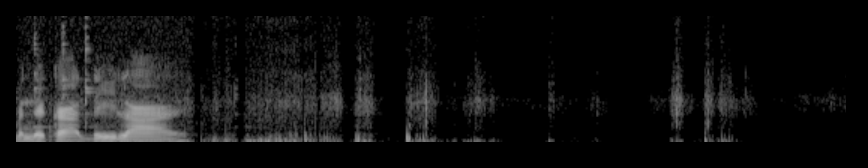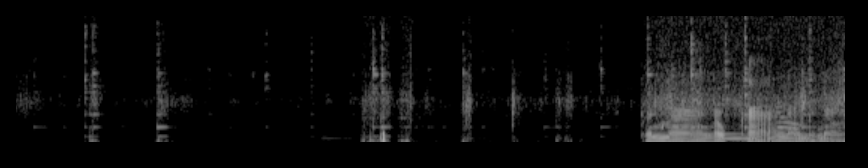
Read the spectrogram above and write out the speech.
บรรยากาศดีหลาย เพิ่นมาลบกาแล้วพี่น้อง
